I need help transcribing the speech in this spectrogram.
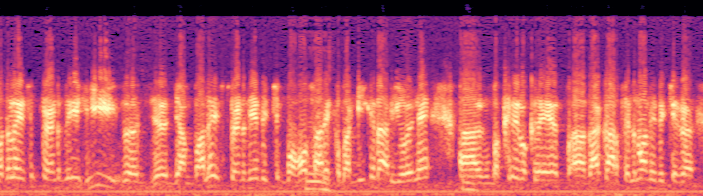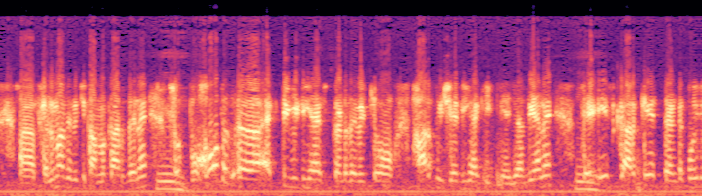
ਮਤਲਬ ਇਸ ਪਿੰਡ ਦੇ ਹੀ ਅ, ਜ- ਜੰਪ ਵਾਲੇ ਇਸ ਪਿੰਡ ਦੇ ਵਿੱਚ ਬਹੁਤ ਸਾਰੇ ਕਬੱਡੀ ਖਿਡਾਰੀ ਹੋਏ ਨੇ। ਵੱਖਰੇ ਵੱਖਰੇ ਅਦਾਕਾਰ ਫਿਲਮਾਂ ਦੇ ਵਿੱਚ ਫਿਲਮਾਂ ਦੇ ਵਿੱਚ ਕੰਮ ਕਰਦੇ ਨੇ। ਹੂੰ। ਸੋ ਬਹੁਤ ਐਕਟੀਵਿਟੀਆਂ ਇਸ ਪਿੰਡ ਦੇ ਵਿੱਚੋਂ ਹਰ ਪਿਛੇ ਦੀਆਂ ਕੀਤੀਆਂ ਜਾਂਦੀਆਂ ਨੇ। ਤੇ ਇਸ ਕਰਕੇ ਪਿੰਡ ਕੋਈ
